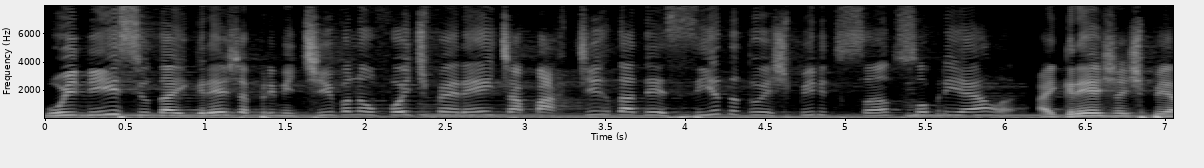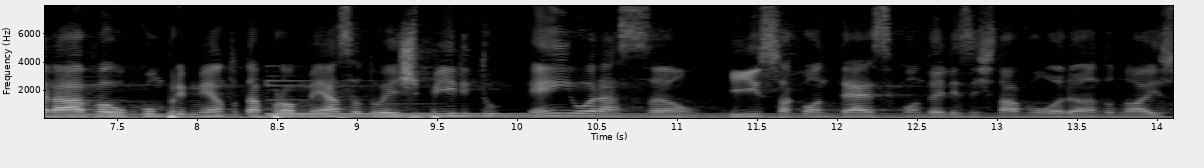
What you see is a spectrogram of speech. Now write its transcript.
O início da igreja primitiva não foi diferente a partir da descida do Espírito Santo sobre ela. A igreja esperava o cumprimento da promessa do Espírito em oração. E isso acontece quando eles estavam orando. Nós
